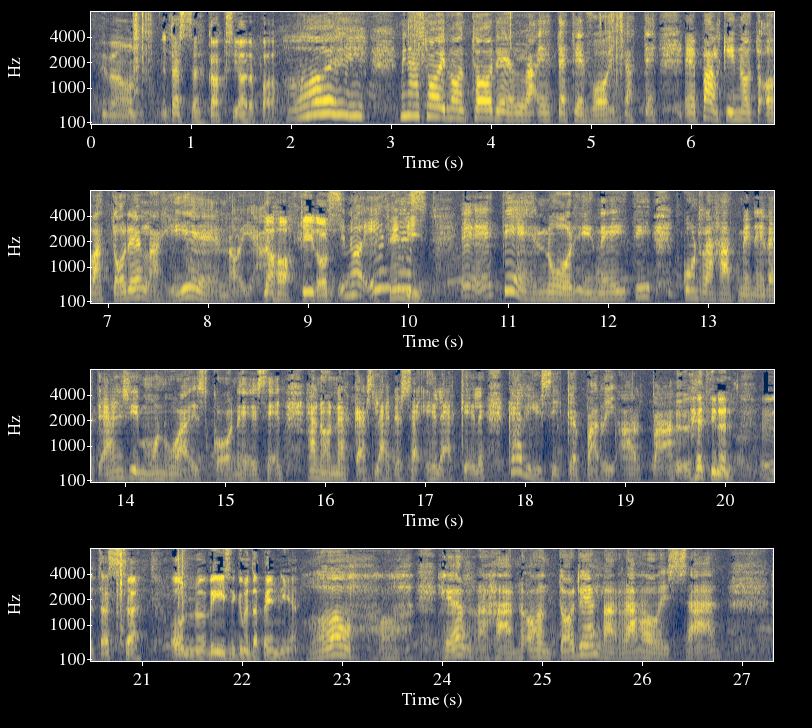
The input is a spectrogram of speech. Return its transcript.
hyvä on. Ja tässä kaksi arpaa. Oi, minä toivon todella, että te voitatte. Palkinnot ovat todella hienoja. Jaha, kiitos. No entäs eh, te, nuori neiti, kun rahat menevät ensin munuaiskoneeseen. Hän on näkkäs lähdössä eläkkeelle. Kävisikö pari arpaa? Ö, Hetkinen, tässä on 50 penniä. Oho, herrahan on todella rahoissaan.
